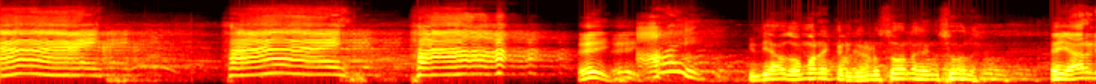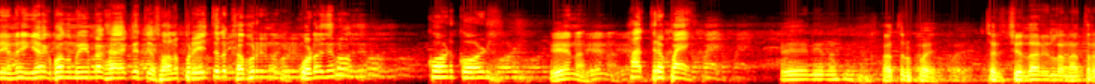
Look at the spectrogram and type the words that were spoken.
hi hi ಏಯ್. ಆಯ್ ಇದು ಯಾವ್ದು ಒಮ್ಮರ ಕಡೆ ಗಂಡಸು ಅಲ್ಲ ಹೆಂಗಸು ಅಲ್ಲ ಏ ಯಾರು ನೀನು? ಯಾಕೆ ಬಂದು ಮೈ ಮ್ಯಾಗ ಹಾಕತ್ತಿ? ಸ್ವಲ್ಪ ರೈತರ ಖಬರ್ ಕೊಡೋದೇನು ಕೊಡ್ ಕೊಡ್ ಏನ? ಹತ್ತು ರೂಪಾಯಿ. ಏ ನೀನು? ಹತ್ತು ರೂಪಾಯಿ. ಸರಿ ಚಿಲ್ಲರ್ ಇಲ್ಲ ನನ್ನ ಹತ್ರ.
